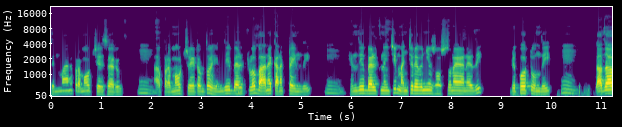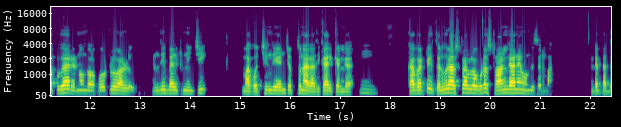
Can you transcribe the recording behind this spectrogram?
సినిమాని ప్రమోట్ చేశారు. ఆ ప్రమోట్ చేయడంతో హిందీ బెల్ట్లో బాగానే కనెక్ట్ అయింది. హిందీ బెల్ట్ నుంచి మంచి రెవెన్యూస్ వస్తున్నాయి అనేది రిపోర్ట్ ఉంది. దాదాపుగా రెండు వందల కోట్లు వాళ్ళు హిందీ బెల్ట్ నుంచి మాకు వచ్చింది అని చెప్తున్నారు అధికారికంగా. కాబట్టి తెలుగు రాష్ట్రాల్లో కూడా స్ట్రాంగ్ గానే ఉంది సినిమా. అంటే పెద్ద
